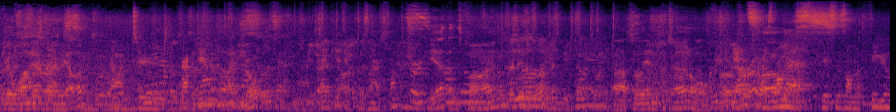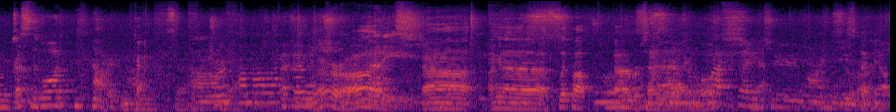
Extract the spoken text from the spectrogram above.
feel one, destroy the other. Going to. Sure. Take it if there's no response. Yeah, that's fine. Uh, till the end of the turn or for Yeah, as long as this is on the field. Rest of the board? No. Okay. So, Um, Alrighty. Uh, I'm gonna flip up uh, Return of the Dragon Lord. Spec out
